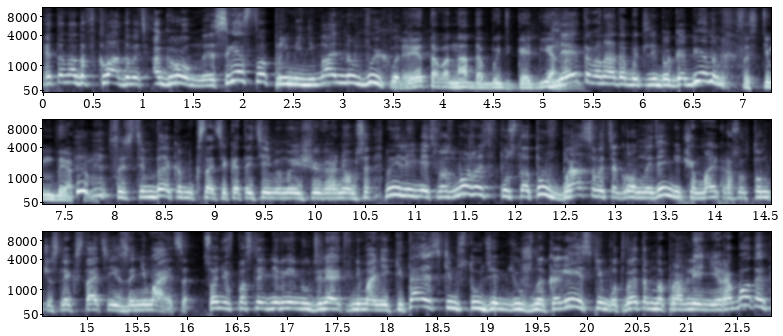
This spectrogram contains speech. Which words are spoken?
это надо вкладывать огромные средства при минимальном выхлопе. Для этого надо быть Габеном. Для этого надо быть либо Габеном... Со Steam Deck. Со Steam Deck, кстати, к этой теме мы еще вернемся. Ну или иметь возможность в пустоту вбрасывать огромные огромные деньги, чем Microsoft в том числе, кстати, и занимается. Sony в последнее время уделяет внимание китайским студиям, южнокорейским, вот в этом направлении работает.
